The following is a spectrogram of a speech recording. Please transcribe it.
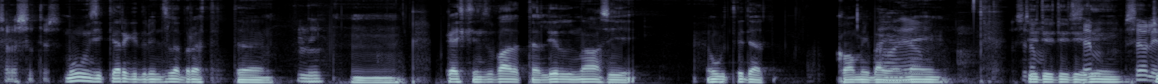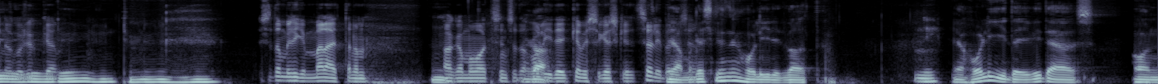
selles suhtes. muusika järgi tulin sellepärast, et äh, nii, mm, käisin vaadata Lil Nasi uut videot. Call me by your jah. name. see, see, see oli nagu sihuke, seda ma isegi ei mäleta enam. Mm. aga ma vaatasin seda Aga- Holiday'd ka, mis sa käskisid, see oli päris ma hea. käskisin seda Holiday'd vaadata nii, ja Holiday videos on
